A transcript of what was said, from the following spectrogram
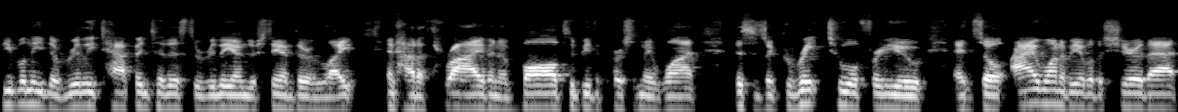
people need to really tap into this to really understand their light and how to thrive and evolve to be the person they want. This is a great tool for you. And so I want to be able to share that.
